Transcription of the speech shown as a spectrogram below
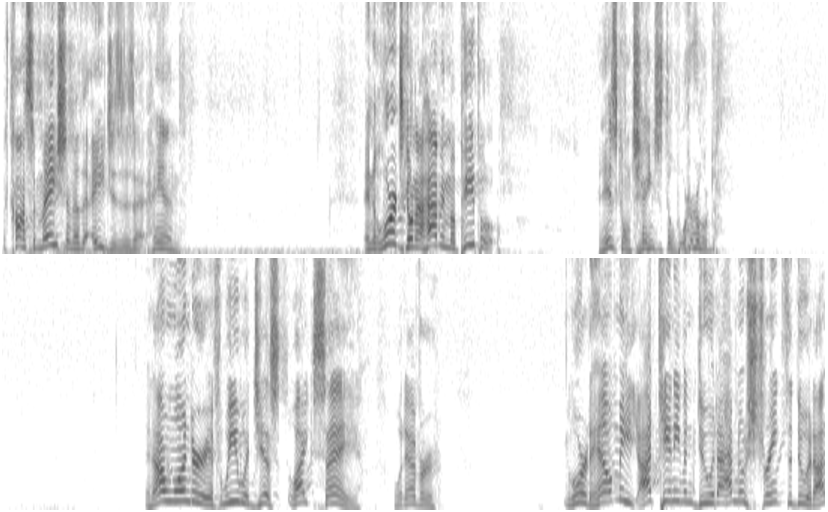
The consummation of the ages is at hand. And the Lord's going to have him a people, and it's going to change the world. And I wonder if we would just like say, whatever Lord, help me. I can't even do it. I have no strength to do it. I,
